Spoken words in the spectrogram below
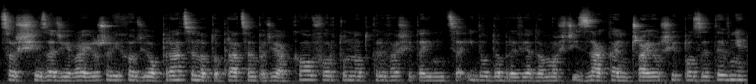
coś się zadziewa. Jeżeli chodzi o pracę, no to pracę podziała koło fortuny, odkrywa się tajemnica, idą dobre wiadomości, zakańczają się pozytywnie,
